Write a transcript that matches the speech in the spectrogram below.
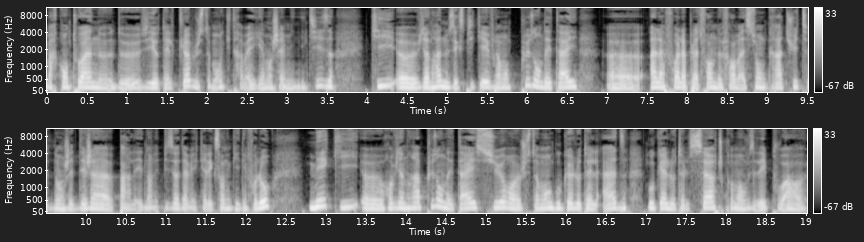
Marc-Antoine de The Hotel Club, justement, qui travaille également chez Amenities, qui euh, viendra nous expliquer vraiment plus en détail euh, à la fois la plateforme de formation gratuite dont j'ai déjà parlé dans l'épisode avec Alexandre Guinefolo, mais qui reviendra plus en détail sur justement Google Hotel Ads, Google Hotel Search, comment vous allez pouvoir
